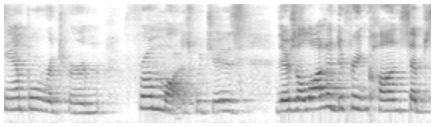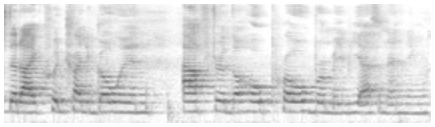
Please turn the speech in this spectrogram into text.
sample return from Mars, which is there's a lot of different concepts that I could try to go in after the whole probe or maybe as an ending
